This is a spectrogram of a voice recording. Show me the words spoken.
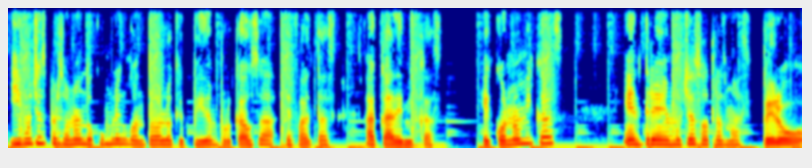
y muchas personas no cumplen con todo lo que piden por causa de faltas académicas económicas, entre muchas otras más. Pero,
